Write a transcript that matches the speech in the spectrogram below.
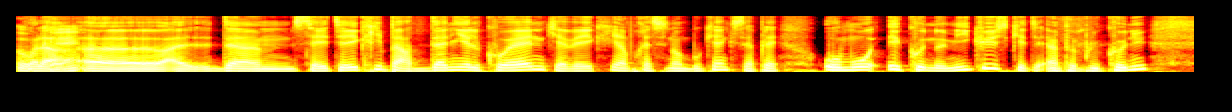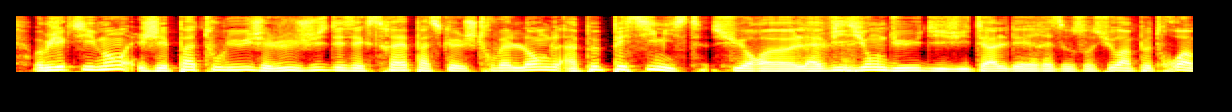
Voilà, euh, ça a été écrit par Daniel Cohen qui avait écrit un précédent bouquin qui s'appelait Homo economicus, qui était un peu plus connu. Objectivement, j'ai pas tout lu, j'ai lu juste des extraits parce que je trouvais l'angle un peu pessimiste sur euh, la vision du digital, des réseaux sociaux, un peu trop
